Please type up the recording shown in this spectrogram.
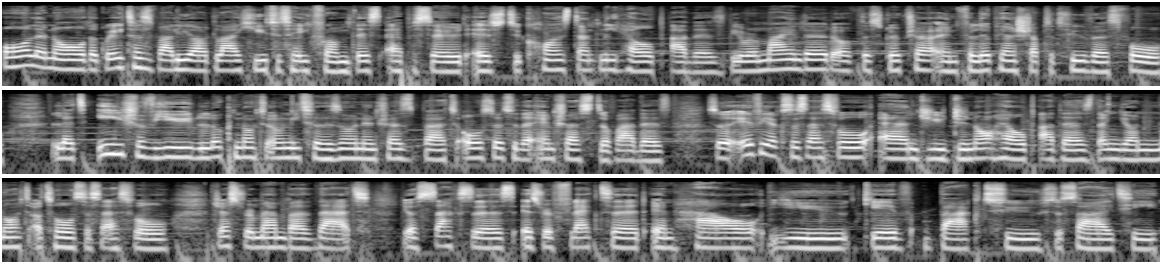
All in all, the greatest value I'd like you to take from this episode is to constantly help others. Be reminded of the scripture in Philippians chapter 2, verse 4. Let each of you look not only to his own interests, but also to the interests of others. So if you're successful and you do not help others, then you're not at all successful. Just remember that your success is reflected in how you give back to society.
